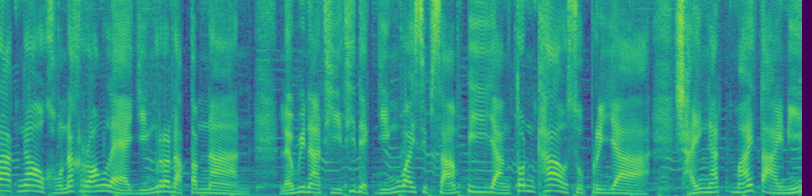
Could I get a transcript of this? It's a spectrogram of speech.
รากเหง้าของนักร้องแหล่หญิงระดับตำนาน และวินาทีที่เด็กหญิงวัย 13 ปีอย่างต้นข้าวสุปริยา ใช้งัดไม้ตายนี้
